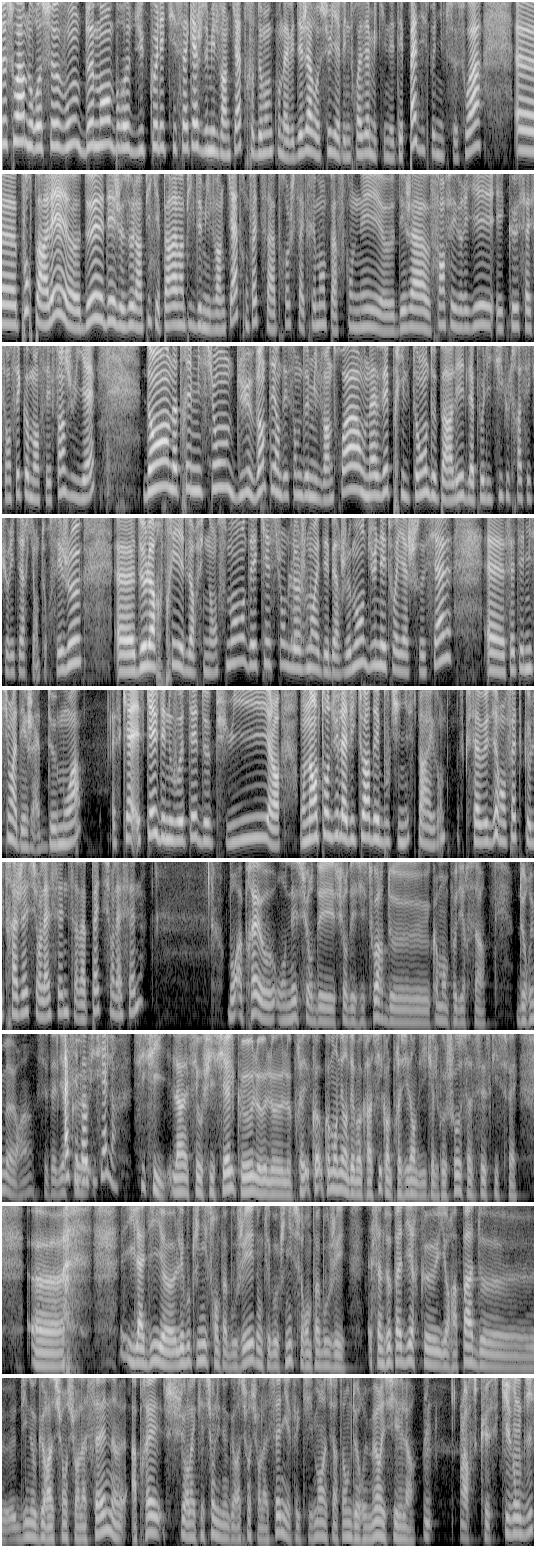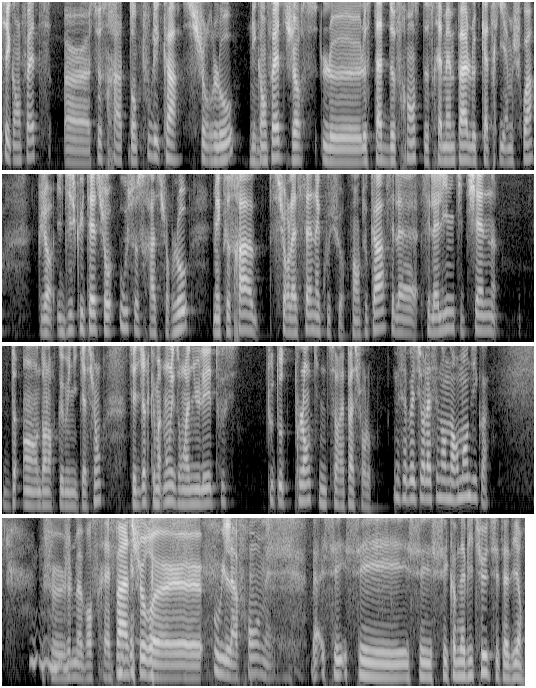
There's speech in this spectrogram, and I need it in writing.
ce soir, nous recevons deux membres du collectif Saccage 2024, deux membres qu'on avait déjà reçus. Il y avait une troisième et qui n'était pas disponible ce soir, euh, pour parler euh, de, des Jeux Olympiques et Paralympiques 2024. En fait, ça approche sacrément parce qu'on est euh, déjà fin février et que ça est censé commencer fin juillet. Dans notre émission du 21 décembre 2023, on avait pris le temps de parler de la politique ultra-sécuritaire qui entoure ces jeux, euh, de leur prix et de leur financement, des questions de logement et d'hébergement, du nettoyage social. Euh, cette émission a déjà deux mois. Est-ce qu'il y, y, a eu des nouveautés depuis? Alors, on a entendu la victoire des bouquinistes, par exemple. Est-ce que ça veut dire en fait que le trajet sur la Seine, ça va pas être sur la Seine? Bon, après, euh, on est sur des, sur des histoires de... Comment on peut dire ça? De rumeurs. Hein. C'est-à-dire ah, c'est pas officiel? Si, si. Là, c'est officiel que le, le, comme on est en démocratie, quand le président dit quelque chose, ça, c'est ce qui se fait. Euh, il a dit euh, les bouquinistes ne seront pas bougés, donc les bouquinistes ne seront pas bougés. Ça ne veut pas dire qu'il n'y aura pas d'inauguration sur la scène. Après, sur la question de l'inauguration sur la scène, il y a effectivement un certain nombre de rumeurs ici et là. Mm. Alors, ce qu'ils ce qu'ils ont dit, c'est qu'en fait, euh, ce sera dans tous les cas sur l'eau et mm. qu'en fait, genre, le, le, Stade de France ne serait même pas le quatrième choix. Genre, ils discutaient sur où ce sera sur l'eau, mais que ce sera sur la scène à coup sûr. Enfin, en tout cas, c'est la, c'est la ligne qui tiennent dans leur communication. C'est dire que maintenant, ils ont annulé tout, tout autre plan qui ne serait pas sur l'eau. Mais ça peut être sur la scène en Normandie, quoi. Je, je ne m'avancerai pas sur euh, où ils la feront, mais... Bah, c'est, c'est, c'est comme d'habitude, c'est-à-dire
